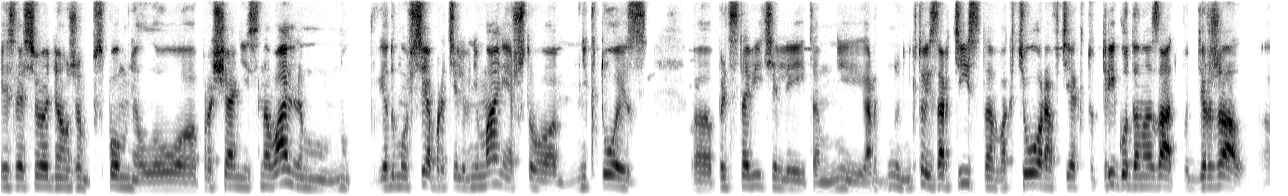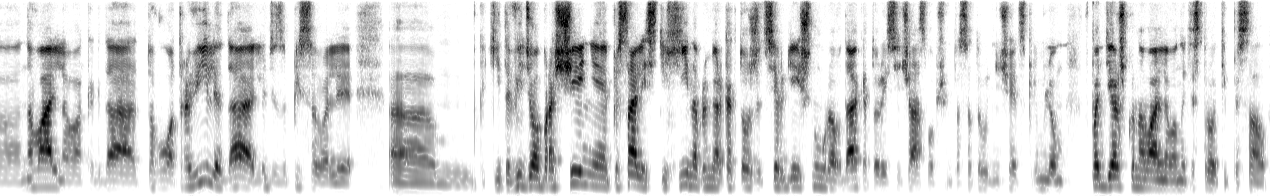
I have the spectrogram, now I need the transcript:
Если я сегодня уже вспомнил о прощании с Навальным, ну, я думаю, все обратили внимание, что никто из представителей, там, ни, ну, никто из артистов, актеров, тех, кто три года назад поддержал э, Навального, когда того отравили, да, люди записывали э, какие-то видеообращения, писали стихи, например, как тоже Сергей Шнуров, да, который сейчас, в общем-то, сотрудничает с Кремлем, в поддержку Навального он эти строки писал.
